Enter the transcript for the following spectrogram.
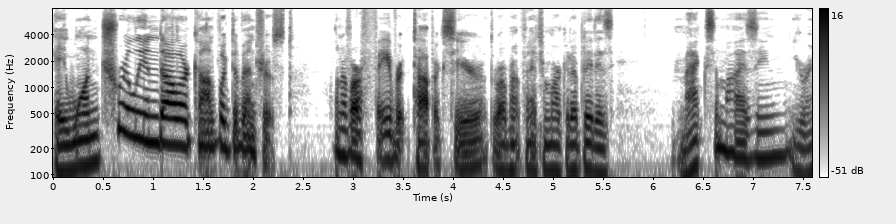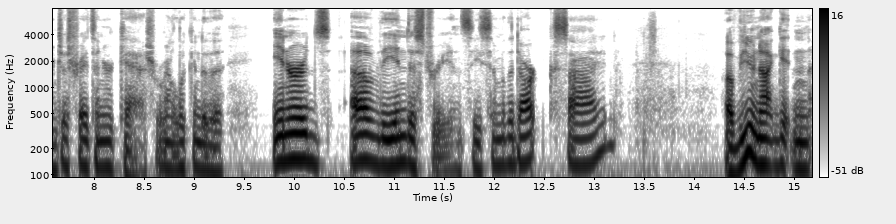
a $1 trillion conflict of interest. One of our favorite topics here at the Robert Hunt Financial Market Update is maximizing your interest rates on your cash. We're going to look into the innards of the industry and see some of the dark side of you not getting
